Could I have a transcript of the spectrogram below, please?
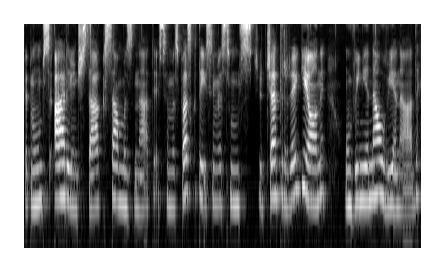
bet mums arī viņš sāk samazināties. Ja mēs paskatīsimies, mums ir četri reģioni, un viņi nav vienādi.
